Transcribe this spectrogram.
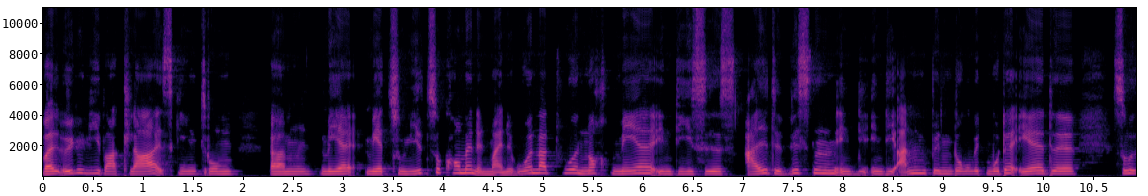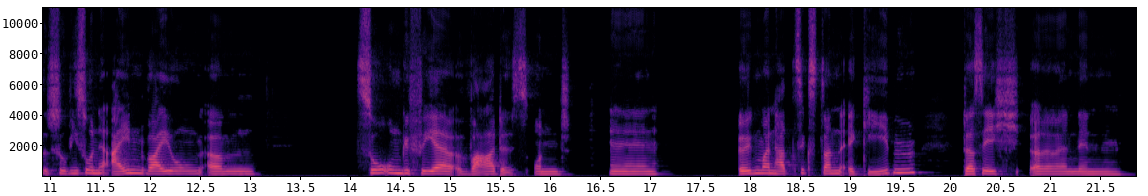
weil irgendwie war klar, es ging darum, ähm, mehr, mehr zu mir zu kommen, in meine Urnatur, noch mehr in dieses alte Wissen, in die, in die Anbindung mit Mutter Erde, so, so wie so eine Einweihung. Ähm, so ungefähr war das. Und äh, irgendwann hat sich dann ergeben, dass ich äh, einen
